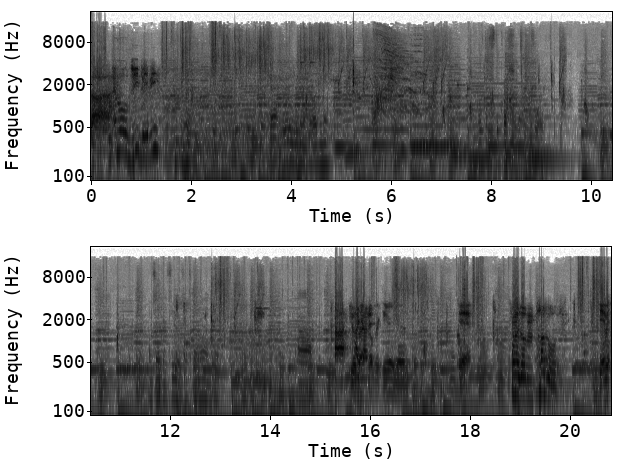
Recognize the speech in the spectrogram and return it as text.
Uh, MLG, baby. Cat, really? You're gonna bug me? What is the question mark for? I'm so confused. What's going on? Uh, Ah, You're I back got it. over here, man. Yeah. One of those puzzles Damn it.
